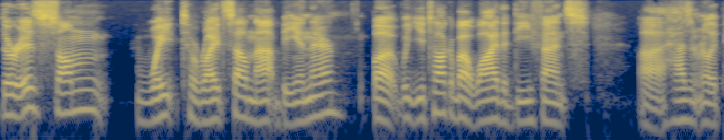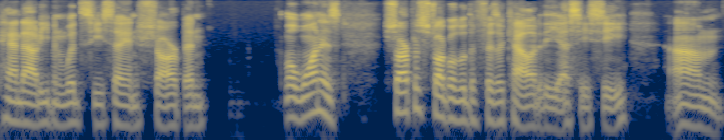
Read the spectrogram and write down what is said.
there is some weight to Wrightsell not being there. But you talk about why the defense uh, hasn't really panned out, even with Cisse and Sharp. And well, one is Sharp has struggled with the physicality of the SEC. Um,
